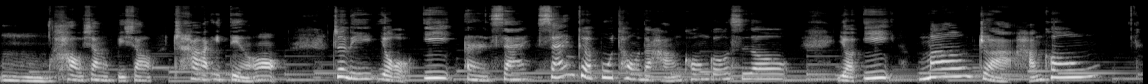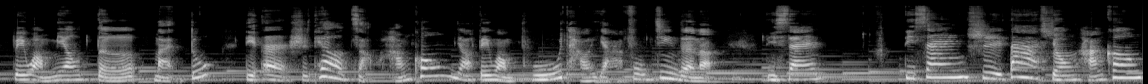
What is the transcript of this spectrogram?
嗯，好像比较差一点哦。这里有一二三三个不同的航空公司哦，有一猫爪航空飞往喵德满都，第二是跳蚤航空要飞往葡萄牙附近的呢，第三，第三是大熊航空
